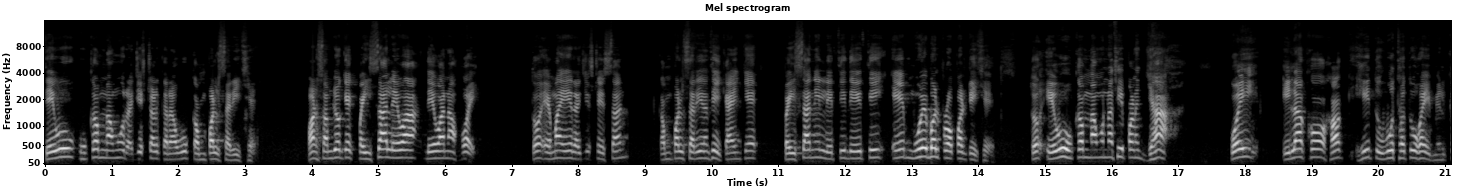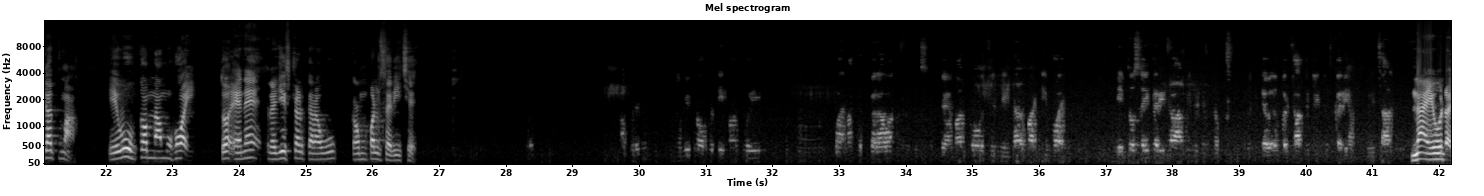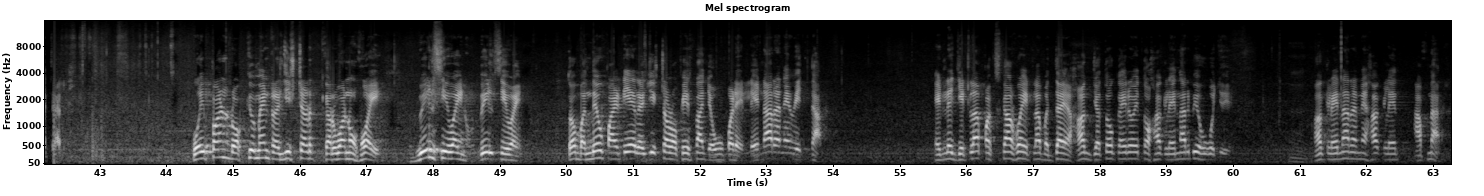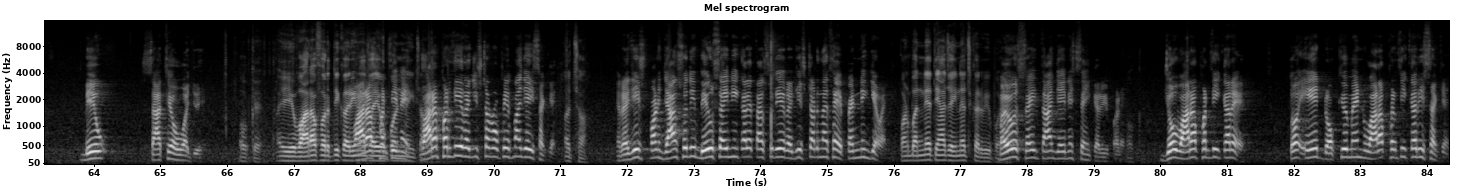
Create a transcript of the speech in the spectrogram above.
તેવું હુકમનામું રજિસ્ટર કરાવવું કમ્પલસરી છે. પણ સમજો કે પૈસા લેવા દેવાના હોય, તો એમાં એ રજિસ્ટ્રેશન કમ્પલસરી નથી. કારણ કે પૈસાની લેતી દેતી એ મૂવેબલ પ્રોપર્ટી છે. તો એવું હુકમનામું નથી, પણ જ્યાં કોઈ ઇલાકો હક હિત ઊભું થતું હોય મિલકતમાં, એવું હુકમનામું હોય, તો એને રજિસ્ટર કરાવવું કમ્પલસરી છે. પ્રોપર્ટીમાં કોઈ કરાવવાનું તેમાં તો જે લેનાર પાર્ટી હોય, એ તો સહી કરીને આપી દે ડેવલપર જાતે કંઈ કરી આપે ના, એવું ના ચાલે. કોઈ પણ ડોક્યુમેન્ટ રજીસ્ટર્ડ કરવાનું હોય વિલ સિવાયનું વિલ સિવાયનું, તો બંદેવ પાર્ટીએ રજિસ્ટર્ડ ઓફિસમાં જવું પડે, લેનાર અને વેચનાર. એટલે જેટલા પક્ષકાર હોય, એટલા બધાએ હક જતો કર્યો હોય તો હક લેનાર બી હોવો જોઈએ. હક લેનાર અને હક લે આપનાર. બેવ સાથે હોવા જોઈએ. ઓકે. એ વારાફરતી એવું વારાફરતી પણ નહીં. વારાફરતી રજિસ્ટર ઓફિસમાં જઈ શકે. અચ્છા. રજીસ્ટ પણ જ્યાં સુધી બેવ સહી નહીં કરે ત્યાં સુધી એ રજીસ્ટર્ડ ન થાય પેન્ડિંગ કહેવાય. પણ બંને ત્યાં જઈને જ કરવી પડે. બેવ સહી ત્યાં જઈને જ સહી કરવી પડે. જો વારાફરતી કરે તો એ ડોક્યુમેન્ટ વારાફરતી કરી શકે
